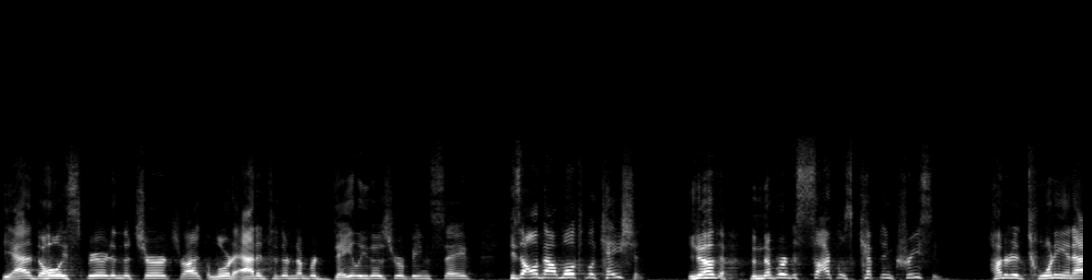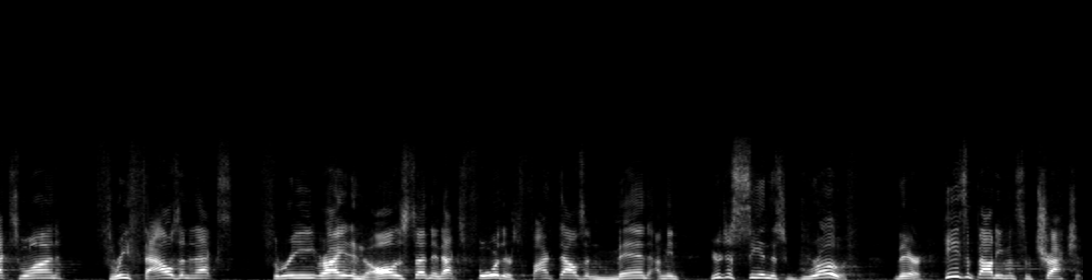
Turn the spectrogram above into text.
He added the Holy Spirit in the church, right? The Lord added to their number daily those who are being saved. He's all about multiplication. You know, the, the number of disciples kept increasing 120 in Acts 1, 3,000 in Acts 3, right? And all of a sudden in Acts 4, there's 5,000 men. I mean, you're just seeing this growth there. He's about even subtraction.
